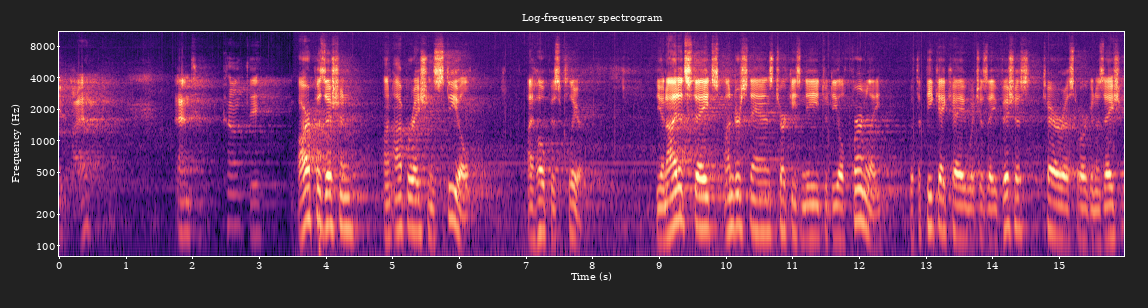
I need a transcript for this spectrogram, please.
Empire. And currently, our position on Operation Steel, I hope, is clear. The United States understands Turkey's need to deal firmly with the PKK, which is a vicious terrorist organization.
